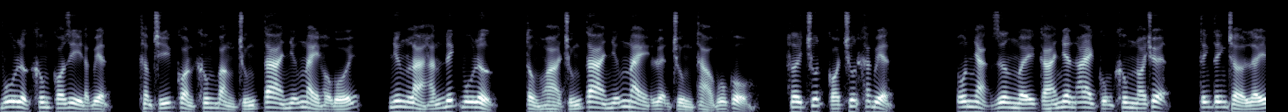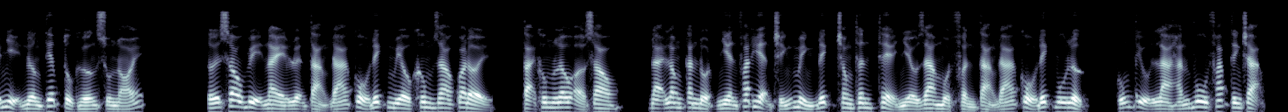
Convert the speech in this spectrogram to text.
vũ lực không có gì đặc biệt, thậm chí còn không bằng chúng ta những này hậu bối, nhưng là hắn đích vũ lực, tổng hòa chúng ta những này luyện trùng thảo vu cổ, hơi chút có chút khác biệt. Ôn nhạc dương mấy cá nhân ai cũng không nói chuyện, tinh tinh trở lấy nhị nương tiếp tục hướng xuống nói. Tới sau vị này luyện tảng đá cổ đích miêu không giao qua đời, tại không lâu ở sau, Đại Long căn đột nhiên phát hiện chính mình đích trong thân thể nhiều ra một phần tảng đá cổ đích vũ lực, cũng tiểu là hắn vu pháp tinh trạng,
